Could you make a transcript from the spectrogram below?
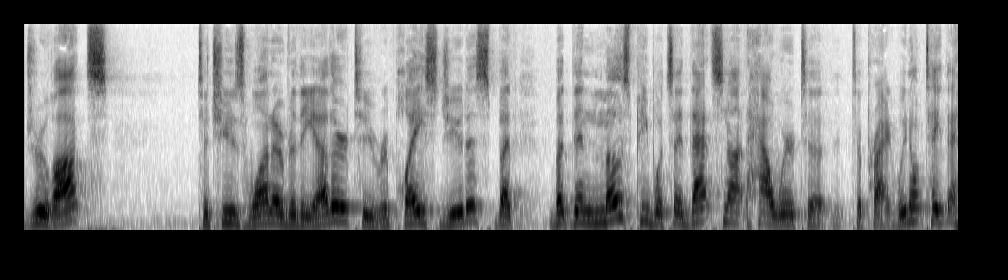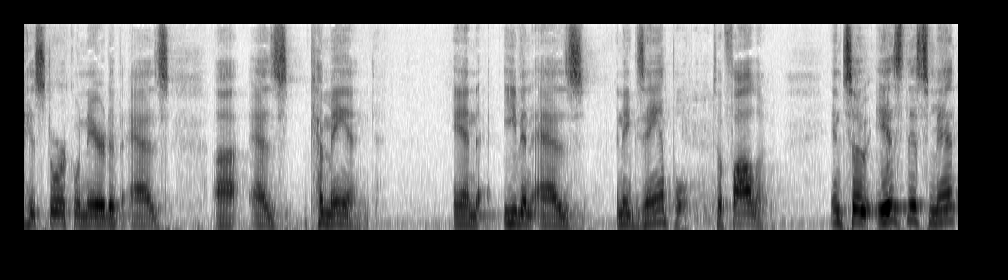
drew lots to choose one over the other to replace Judas, but but then most people would say that's not how we're to, to practice. We don't take that historical narrative as, uh, as command and even as an example to follow. And so, is this meant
